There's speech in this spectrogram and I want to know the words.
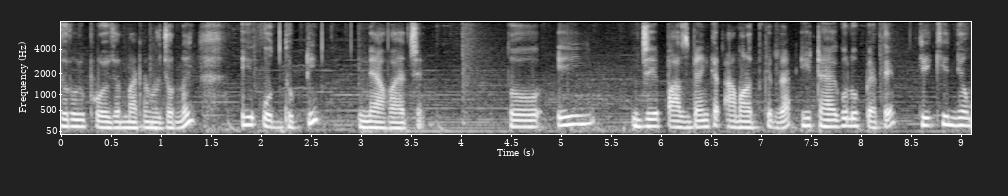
জরুরি প্রয়োজন মেটানোর জন্যই এই উদ্যোগটি নেওয়া হয়েছে। তো এই যে পাঁচ ব্যাংকের আমানতকারীরা এই টাকাগুলো পেতে কি কি নিয়ম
